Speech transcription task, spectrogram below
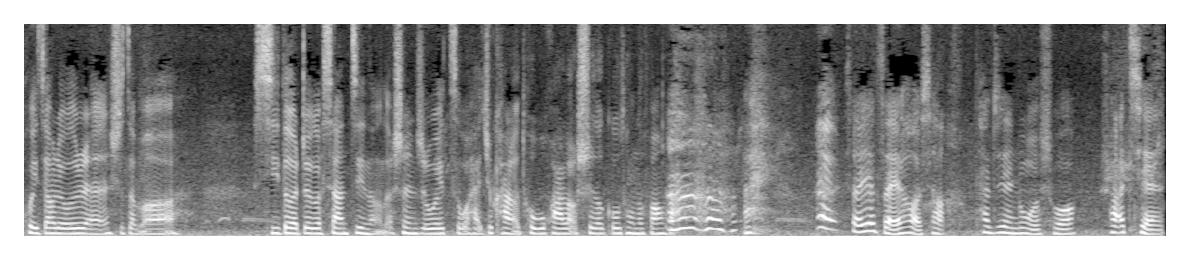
会交流的人是怎么习得这个项技能的，甚至为此我还去看了托布花老师的沟通的方法。哎小叶贼好笑，他之前跟我说，说他前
